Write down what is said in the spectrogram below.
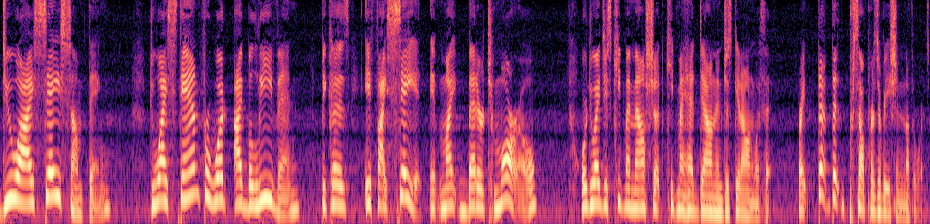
Do I say something? Do I stand for what I believe in? Because if I say it, it might better tomorrow. Or do I just keep my mouth shut, keep my head down, and just get on with it? Right? That, that self preservation, in other words.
